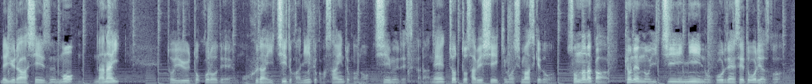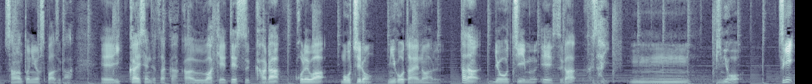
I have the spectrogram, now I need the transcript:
レギュラーシーズンも7位というところで、もう普段1位とか2位とか3位とかのチームですからね、ちょっと寂しい気もしますけど、そんな中、去年の1位、2位のゴールデンセイトウォリアーズとサンアントニオスパーズが、えー、1回戦で戦うわけですから、これはもちろん見応えのある。ただ、両チームエースが不在。うーん、微妙。次、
